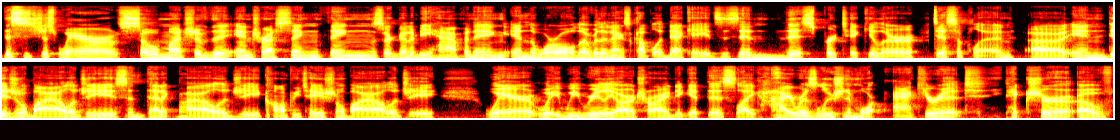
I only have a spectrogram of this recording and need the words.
this is just where so much of the interesting things are going to be happening in the world over the next couple of decades is in this particular discipline uh, in digital biology synthetic biology computational biology where we, we really are trying to get this like high resolution and more accurate picture of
